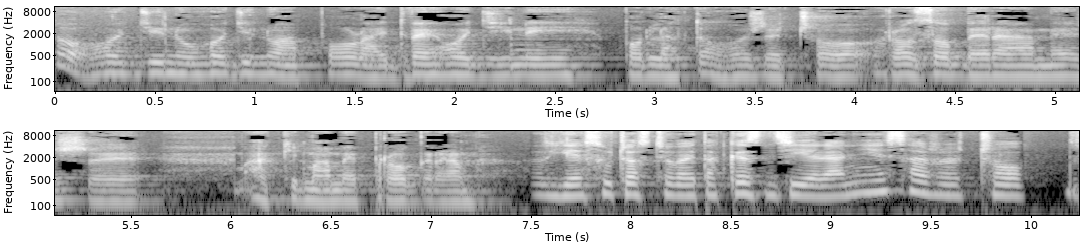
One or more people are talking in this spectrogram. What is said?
To hodinu, hodinu a pol, aj dve hodiny, podľa toho, že čo rozoberáme, že aký máme program. Je súčasťou aj také zdieľanie sa, že čo v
